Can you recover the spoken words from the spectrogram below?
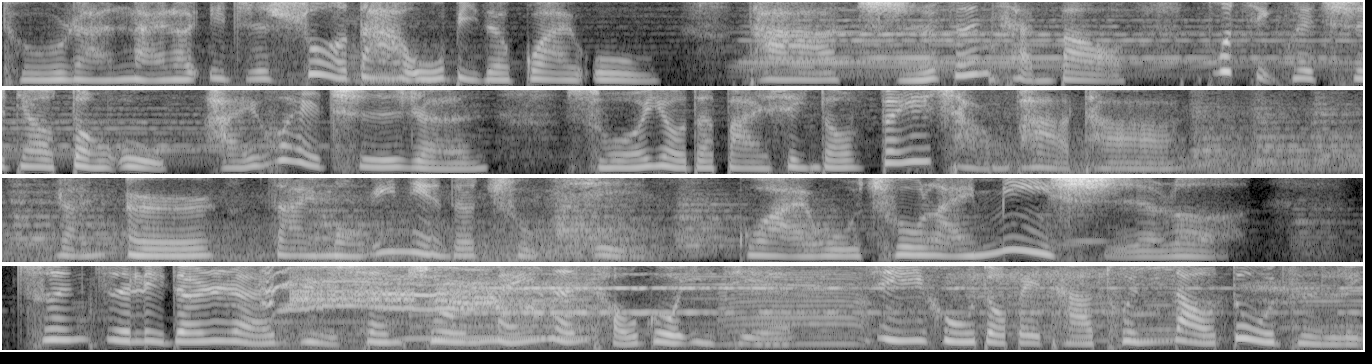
突然来了一只硕大无比的怪物，它十分残暴，不仅会吃掉动物，还会吃人。所有的百姓都非常怕它。然而，在某一年的除夕，怪物出来觅食了，村子里的人与牲畜没能逃过一劫，几乎都被它吞到肚子里。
